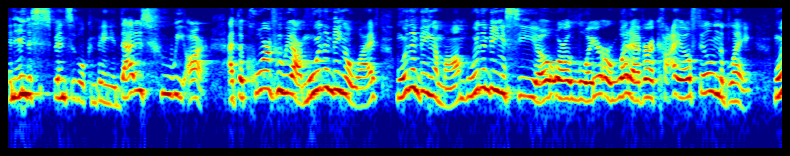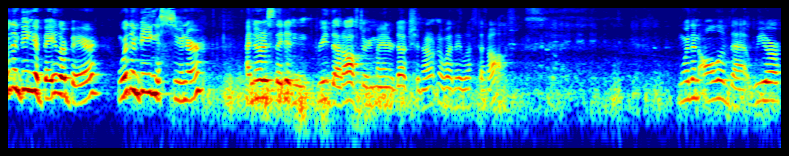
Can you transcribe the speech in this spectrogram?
An indispensable companion. That is who we are at the core of who we are, more than being a wife, more than being a mom, more than being a CEO or a lawyer or whatever, a CIO, fill in the blank, more than being a Baylor Bear, more than being a Sooner. I noticed they didn't read that off during my introduction. I don't know why they left that off. More than all of that, we are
